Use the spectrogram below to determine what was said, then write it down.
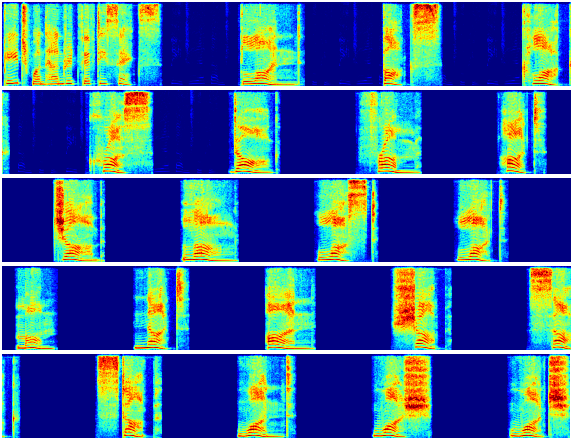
Page 156. Blonde. Box. Clock. Cross. Dog. From. Hot. Job. Long. Lost. Lot. Mom. Not on. Shop. Sock. Stop. Want. Wash. Watch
